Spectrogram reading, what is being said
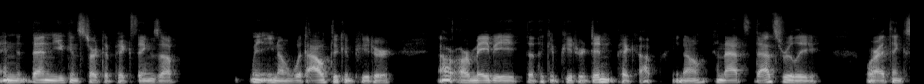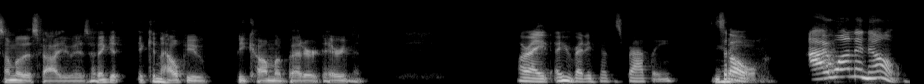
And then you can start to pick things up, you know, without the computer or, or maybe that the computer didn't pick up, you know, and that's, that's really where I think some of this value is. I think it, it can help you become a better dairyman. All right. Are you ready for this, Bradley? So no. I want to know,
